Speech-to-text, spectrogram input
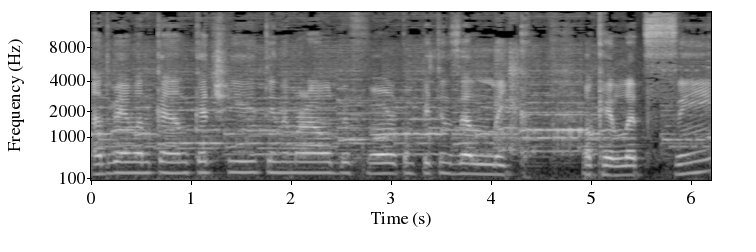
and women can catch it in Emerald before competing the league. Okay, let's see.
